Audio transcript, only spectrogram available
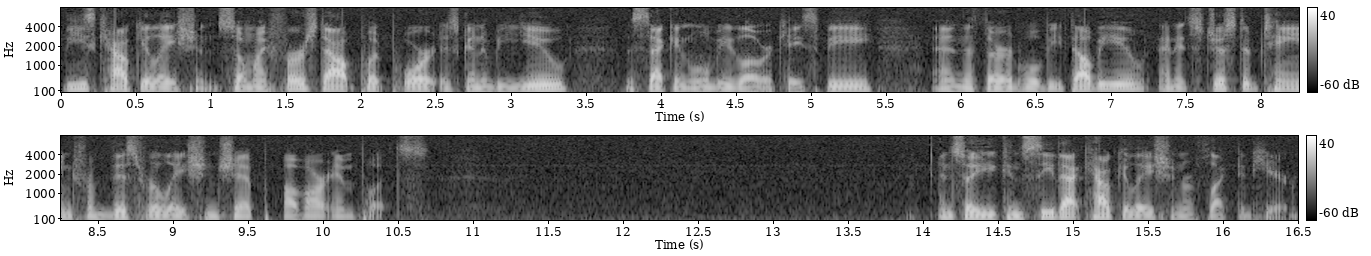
these calculations. So my first output port is going to be U, the second will be lowercase v, and the third will be W, and it's just obtained from this relationship of our inputs. And so you can see that calculation reflected here.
